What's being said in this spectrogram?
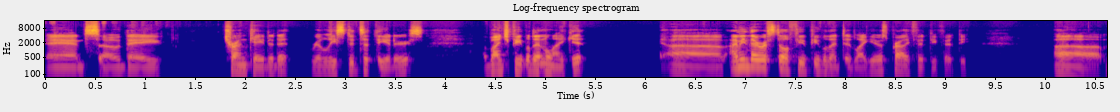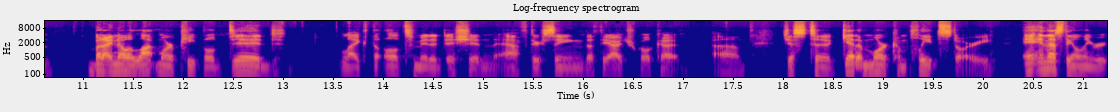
and so they truncated it, released it to theaters. A bunch of people didn't like it. Uh, I mean, there were still a few people that did like it. It was probably 50 50. Um, but I know a lot more people did like the ultimate edition after seeing the theatrical cut um, just to get a more complete story and, and that's the only re-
